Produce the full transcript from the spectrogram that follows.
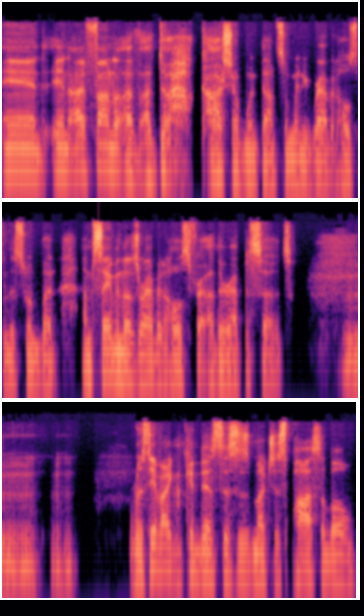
And and I found I've, I've oh gosh I went down so many rabbit holes in this one, but I'm saving those rabbit holes for other episodes. mm mm I'm see if I can condense this as much as possible.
